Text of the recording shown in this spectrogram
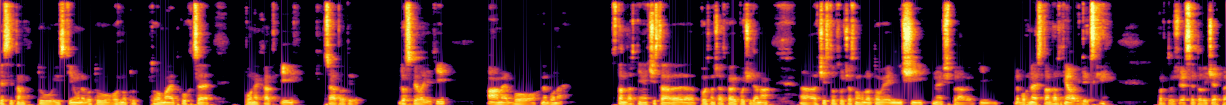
jestli tam tu jistinu nebo tu hodnotu toho majetku chce ponechat i třeba pro ty dospělé děti, a nebo, nebo ne standardně čistá eh, pojistná částka vypočítaná eh, čistou současnou hodnotou je nižší než právě tím, nebo ne standardně, ale vždycky, protože se to vyčerpe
